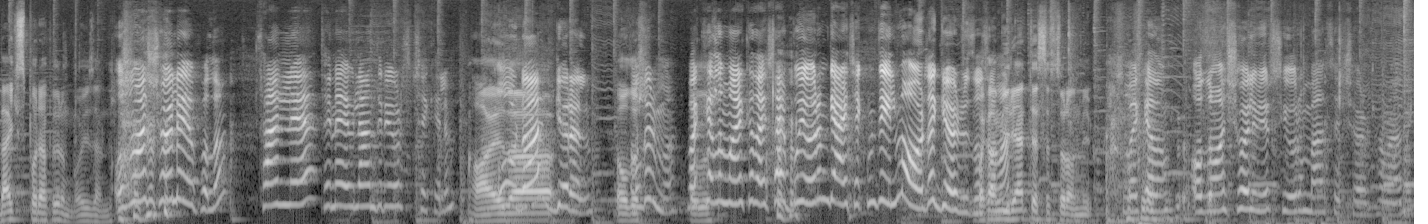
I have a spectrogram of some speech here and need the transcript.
Belki spor yapıyorum o yüzdendir. O zaman şöyle yapalım. Senle seni evlendiriyoruz çekelim. Hayda. Orada görelim. Olur. mu? Bakalım arkadaşlar bu yorum gerçek mi değil mi orada görürüz o Bakalım zaman. yürüyen testosteron muyum? Bakalım. O zaman şöyle bir yorum ben seçiyorum hemen.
